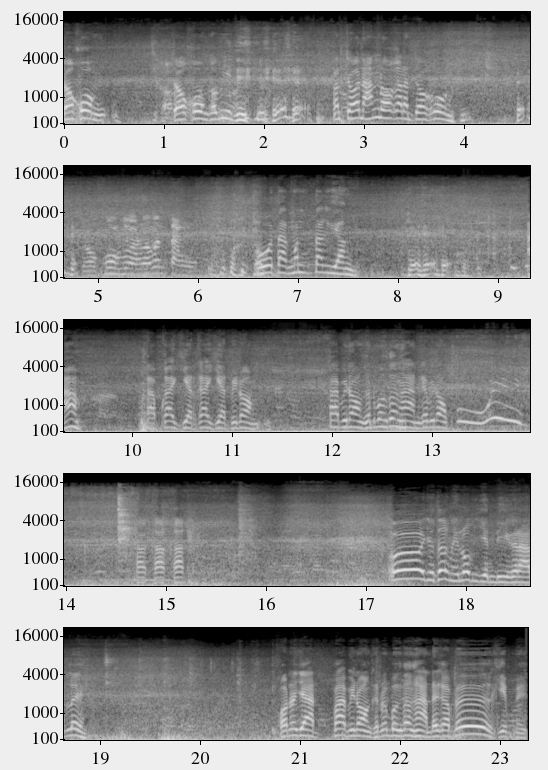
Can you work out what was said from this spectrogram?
จอโค้งจอโค้งเขามีดิมันจอหนังดอกกันนะจอโค้งโจโค้งย้อนว่ามันตังโอ้ตั้งมันตั้งยังเอาขับใกล้เกียดใกล้เกียดพี่น้องข้าพี่น้องขึ้นเบื้องต้นหานครับพี่น้องปุ้ยคักคักคัก เอออยู่เทั้งในร่มเย็นดีขนาดเลยขออนุญาตพาพี่น้องขึ้นมาเบื้งต้นหานเด้ครับเด้อคลิปนี้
